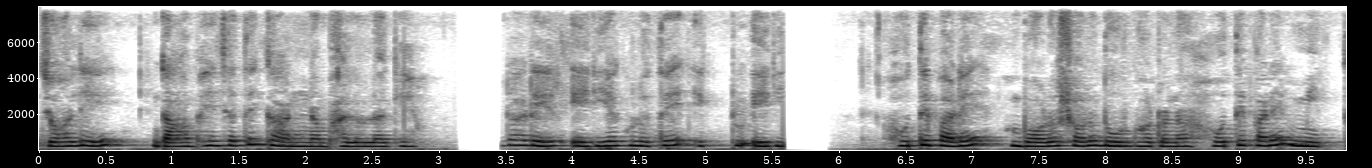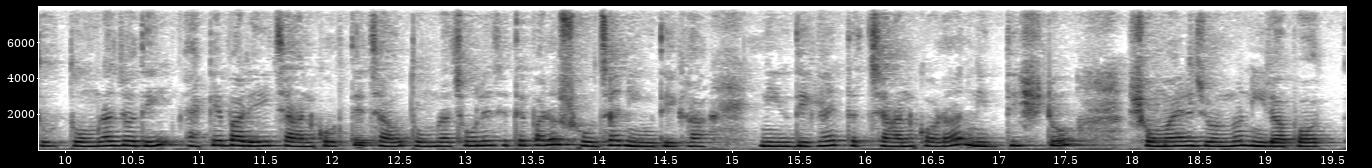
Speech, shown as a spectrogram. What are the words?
জলে গা ভেজাতে কার না ভালো লাগে? ডারের এরিয়াগুলোতে একটু এরিয়া হতে পারে বড় সড়ো দুর্ঘটনা, হতে পারে মৃত্যু। তোমরা যদি একেবারেই চান করতে চাও, তোমরা চলে যেতে পারো সোজা নিউ দীঘা। নিউ দীঘায় তা চান করা নির্দিষ্ট সময়ের জন্য নিরাপদ।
